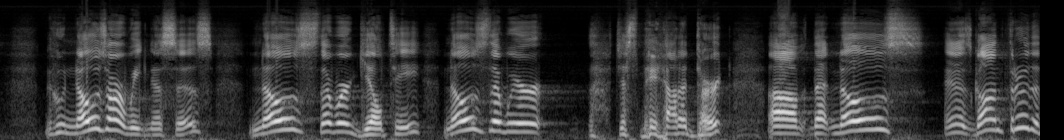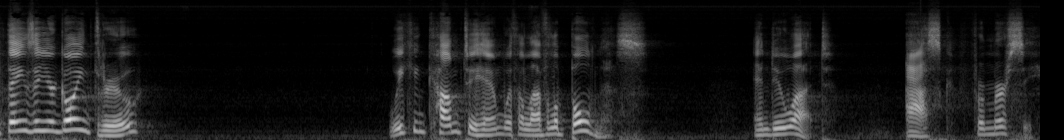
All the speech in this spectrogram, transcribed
who knows our weaknesses, knows that we're guilty, knows that we're just made out of dirt, um, that knows and has gone through the things that you're going through, we can come to him with a level of boldness and do what? Ask for mercy.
